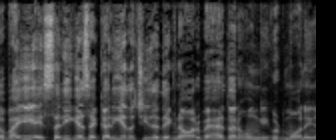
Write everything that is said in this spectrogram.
तो भाई इस तरीके से करिए तो चीजें देखना और बेहतर होंगी गुड मॉर्निंग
